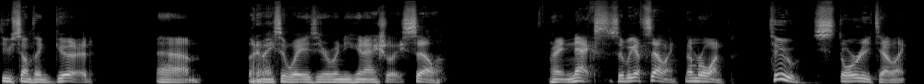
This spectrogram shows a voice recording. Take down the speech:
do something good. Um, but it makes it way easier when you can actually sell. Right. Next, so we got selling. Number one. Two, storytelling.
